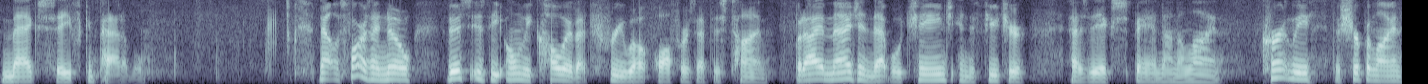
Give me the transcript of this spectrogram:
MagSafe compatible. Now, as far as I know, this is the only color that Freewell offers at this time, but I imagine that will change in the future as they expand on the line. Currently, the Sherpa line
